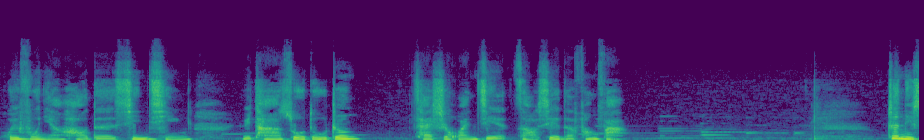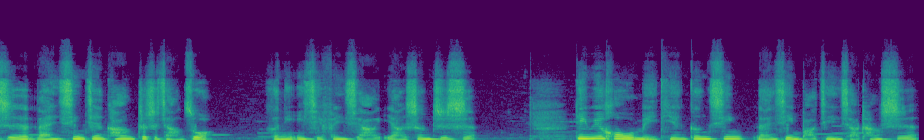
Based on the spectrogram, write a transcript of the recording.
恢复良好的心情，与他做斗争，才是缓解早泄的方法。这里是男性健康知识讲座，和您一起分享养生知识。订阅后每天更新男性保健小常识，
